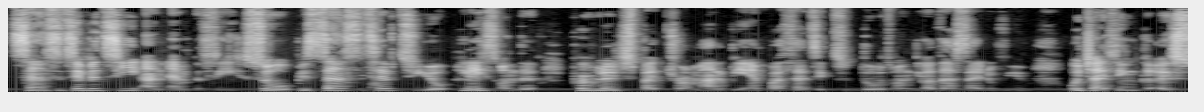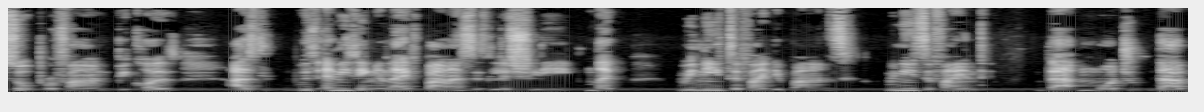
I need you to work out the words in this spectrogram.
sensitivity and empathy. So be sensitive to your place on the privilege spectrum and be empathetic to those on the other side of you, which I think is so profound because as with anything in life, balance is literally like we need to find a balance. We need to find that mod that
